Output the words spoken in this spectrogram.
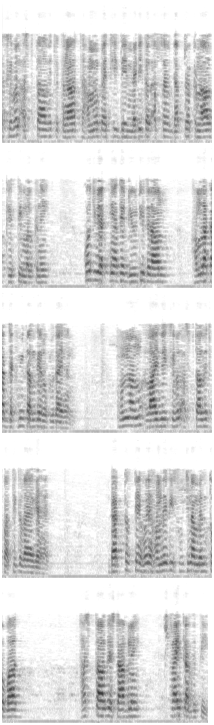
ਸਿਵਲ ਹਸਪਤਾਲ ਵਿੱਚ ਤੈਨਾਤ ਹੋਮਿਓਪੈਥੀ ਦੇ ਮੈਡੀਕਲ ਅਫਸਰ ਡਾਕਟਰ ਕਨਾਲ ਕੀਰਤੀ ਮਲਕ ਨੇ ਕੁਝ ਵਿਅਕਤੀਆਂ ਤੇ ਡਿਊਟੀ ਦੌਰਾਨ ਹਮਲਾ ਕਰ ਜ਼ਖਮੀ ਕਰਨ ਦੇ ਆਰੋਪ ਲਗਾਏ ਹਨ। ਉਹਨਾਂ ਨੂੰ ਇਲਾਜ ਲਈ ਸਿਵਲ ਹਸਪਤਾਲ ਵਿੱਚ ਭਰਤੀ ਕਰਵਾਇਆ ਗਿਆ ਹੈ। ਡਾਕਟਰ ਤੇ ਹੋਏ ਹਮਲੇ ਦੀ ਸੂਚਨਾ ਮਿਲਣ ਤੋਂ ਬਾਅਦ ਹਸਪਤਾਲ ਦੇ ਸਟਾਫ ਨੇ ਸਟ੍ਰਾਈਕ ਕਰ ਦਿੱਤੀ,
